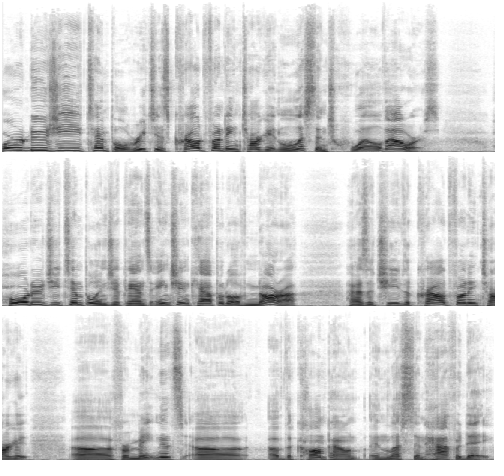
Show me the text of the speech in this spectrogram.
Horyuji Temple reaches crowdfunding target in less than 12 hours. Horyuji Temple in Japan's ancient capital of Nara has achieved a crowdfunding target uh, for maintenance uh, of the compound in less than half a day.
